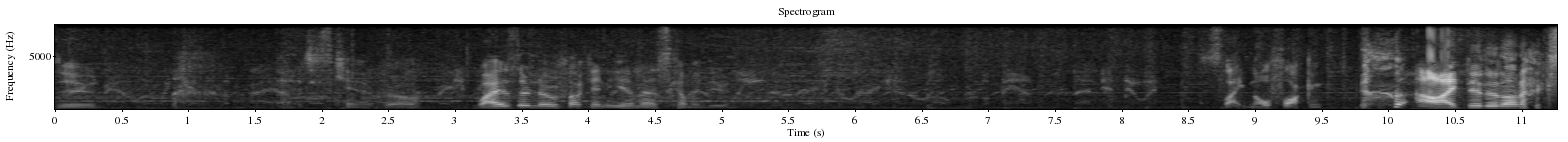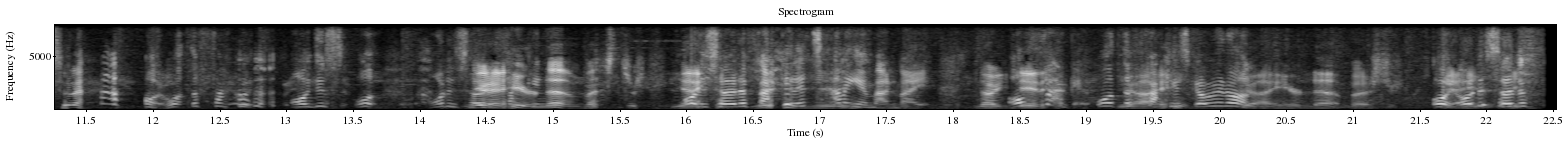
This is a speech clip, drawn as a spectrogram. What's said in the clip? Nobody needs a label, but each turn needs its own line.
Dude. I just can't, bro. Why is there no fucking EMS coming, dude? It's like, no fucking... oh, I did it on accident.
Oh, what the fuck? I just what? I just
heard
heard a
hear
fucking.
nothing, Buster.
I just heard a fucking
yeah,
Italian man, mate.
No, you
Oh
didn't.
fuck! it, What the
yeah,
fuck is going on?
Yeah, ain't hear nothing, Buster.
Oi,
yeah,
I just heard a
